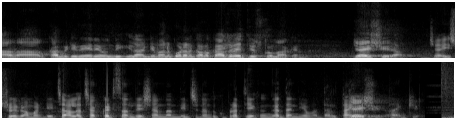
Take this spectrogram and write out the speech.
ఆ కమిటీ వేరే ఉంది ఇలాంటివి అనుకోవడానికి అవకాశమే తీసుకోమాకండి. జై శ్రీరామ్. జై శ్రీరామ్ అండి. చాలా చక్కటి సందేశాన్ని అందించినందుకు ప్రత్యేకంగా ధన్యవాదాలు. థ్యాంక్ యూ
